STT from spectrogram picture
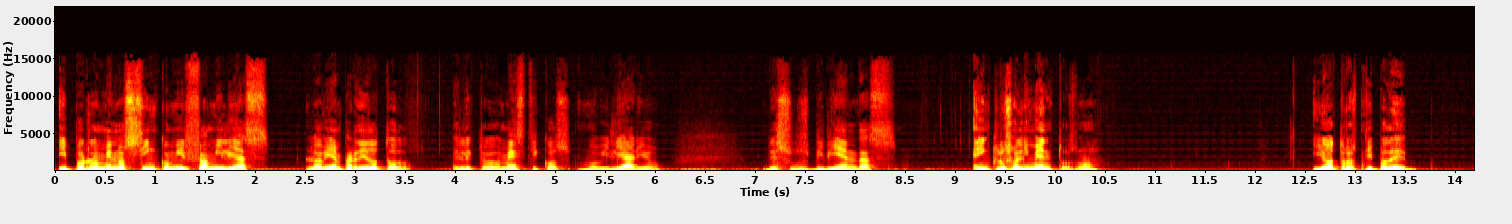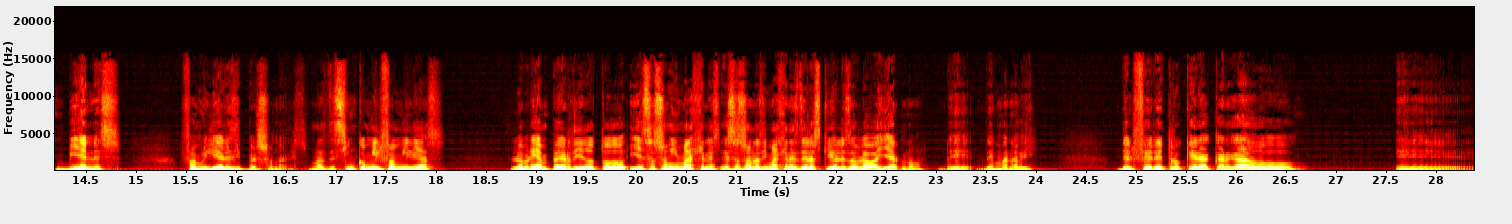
y por lo menos 5.000 familias lo habían perdido todo electrodomésticos, mobiliario de sus viviendas e incluso alimentos, ¿no? Y otro tipo de bienes familiares y personales. Más de cinco mil familias lo habrían perdido todo y esas son imágenes, esas son las imágenes de las que yo les hablaba ayer, ¿no? De, de Manabí, del féretro que era cargado eh,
